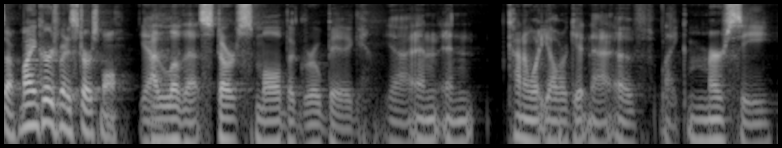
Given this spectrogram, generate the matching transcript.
So my encouragement is start small. Yeah. I love that. Start small but grow big. Yeah, and and kind of what y'all were getting at of like mercy.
